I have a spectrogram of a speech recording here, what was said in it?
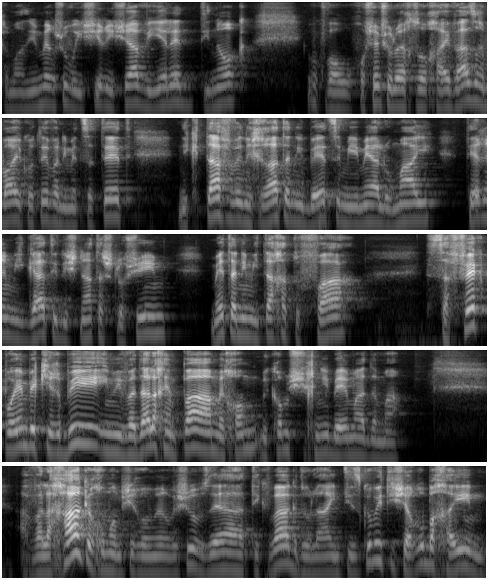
כלומר, אני אומר שוב, הוא השאיר אישה וילד, תינוק, הוא כבר הוא חושב שהוא לא יחזור חי, ואז רב אריה כותב, אני מצטט, נקטף ונחרט אני בעצם מימי אלומיי, טרם הגעתי לשנת השלושים, מת אני מתחת תופה, ספק פועם בקרבי אם יוודע לכם פעם מקום, מקום שכני באם האדמה. אבל אחר כך הוא ממשיך ואומר, ושוב, זה התקווה הגדולה, אם תזכו ותישארו בחיים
